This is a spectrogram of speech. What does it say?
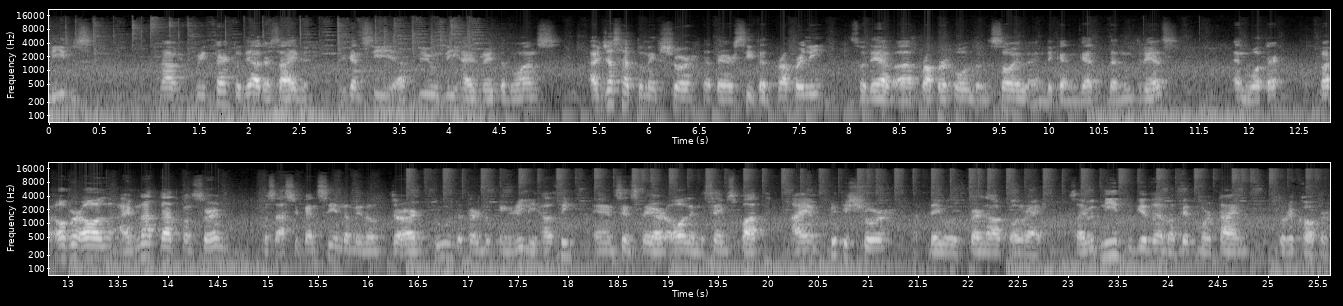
leaves. Now if we turn to the other side, you can see a few dehydrated ones. I just have to make sure that they are seated properly so they have a proper hold on the soil and they can get the nutrients and water. But overall, I'm not that concerned because as you can see in the middle, there are two that are looking really healthy and since they are all in the same spot, I am pretty sure that they will turn out alright. So I would need to give them a bit more time to recover.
